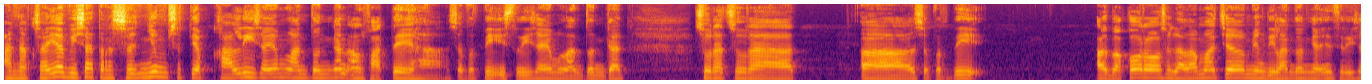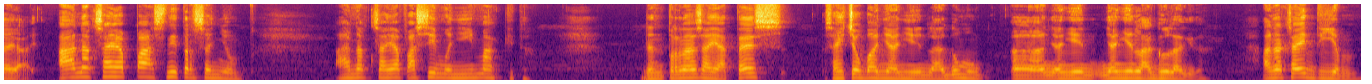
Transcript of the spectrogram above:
Anak saya bisa tersenyum setiap kali saya melantunkan Al-Fatihah seperti istri saya melantunkan surat-surat uh, seperti Al-Baqarah segala macam yang dilantunkan istri saya. Anak saya pasti tersenyum. Anak saya pasti menyimak gitu. Dan pernah saya tes, saya coba nyanyiin lagu, uh, nyanyiin nyanyiin lagu lah gitu. Anak saya diem,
